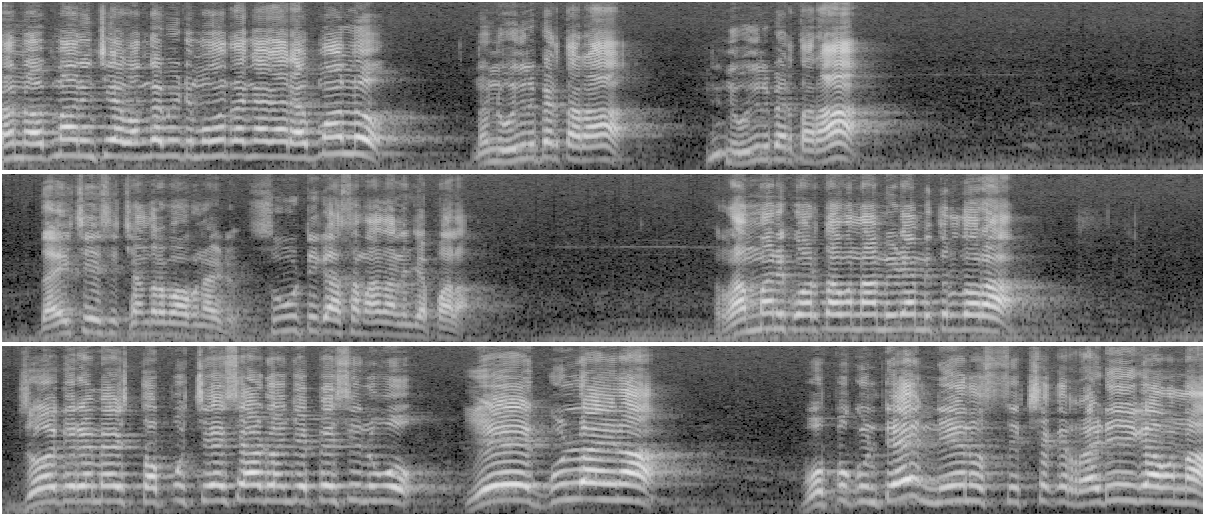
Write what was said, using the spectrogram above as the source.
నన్ను అభిమానించే వంగవీటి మోహన్ రంగా గారి అభిమానులు నన్ను వదిలిపెడతారా? నిన్ను వదిలిపెడతారా? దయచేసి చంద్రబాబు నాయుడు సూటిగా సమాధానం చెప్పాలా? రమ్మని కోరుతా ఉన్నా మీడియా మిత్రుల ద్వారా. జోగి రమేష్ తప్పు చేశాడు అని చెప్పేసి నువ్వు ఏ గుళ్ళో అయినా ఒప్పుకుంటే నేను శిక్షకు రెడీగా ఉన్నా.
